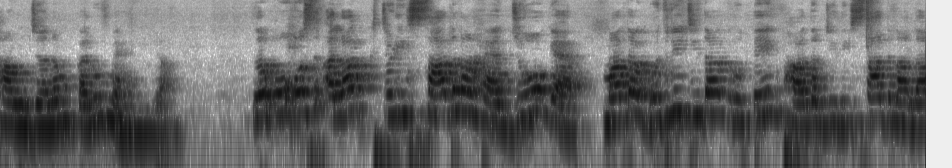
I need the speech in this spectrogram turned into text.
ਹਮ ਜਨਮ ਕਲੂ ਮਹਿਦੀਆ ਮਤਲਬ ਉਹ ਉਸ ਅਲਖ ਜਿਹੜੀ ਸਾਧਨਾ ਹੈ, ਜੋਗ ਹੈ, ਮਾਤਾ ਗੁਜਰੀ ਜੀ ਦਾ, ਗੁਰੂ ਤੇਗ ਬਹਾਦਰ ਜੀ ਦੀ ਸਾਧਨਾ ਦਾ,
